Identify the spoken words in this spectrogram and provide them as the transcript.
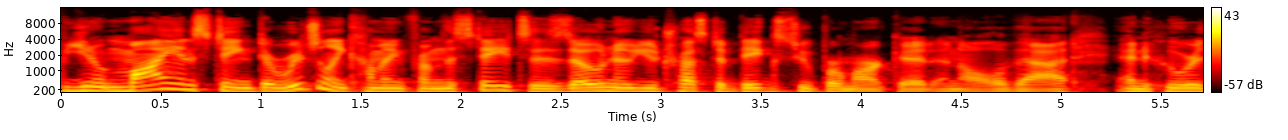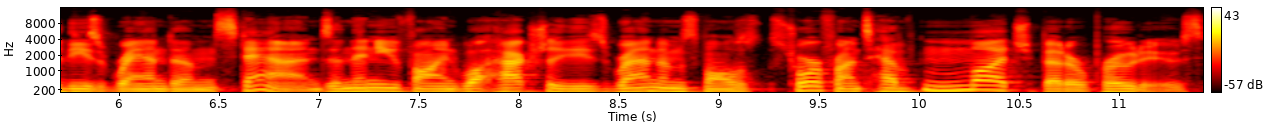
you know, my instinct originally coming from the States is, oh no, you trust a big supermarket and all of that. And who are these random stands? And then you find, well, actually, these random small storefronts have much better produce.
